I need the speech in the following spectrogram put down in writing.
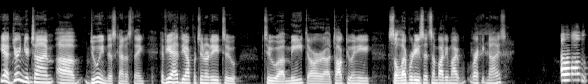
yeah during your time uh, doing this kind of thing, have you had the opportunity to to uh, meet or uh, talk to any celebrities that somebody might recognize? Um.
